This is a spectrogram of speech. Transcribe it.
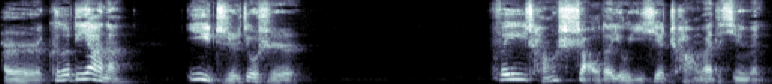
而克罗地亚呢，一直就是非常少的有一些场外的新闻，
